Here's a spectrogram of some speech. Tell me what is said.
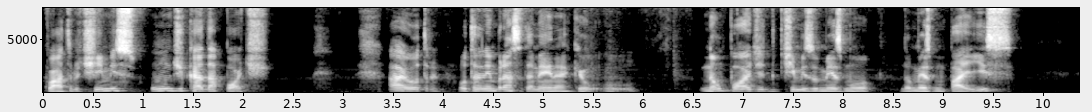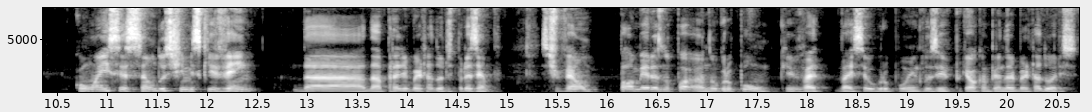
quatro times, um de cada pote. Ah, outra, outra lembrança também, né? Que o, o, não pode times do mesmo, do mesmo país, com a exceção dos times que vêm da, da pré-Libertadores. Por exemplo, se tiver um Palmeiras no, no grupo 1, que vai, vai ser o grupo 1, inclusive, porque é o campeão da Libertadores,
